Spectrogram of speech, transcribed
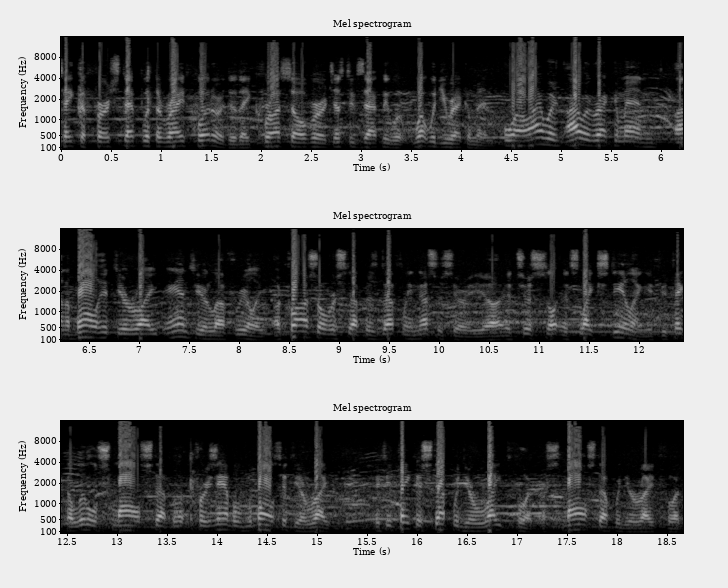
take the first step with the right foot, or do they cross over? Or just exactly what, what would you recommend? Well, I would I would recommend on a ball hit to your right and to your left. Really, a crossover step is definitely necessary. Uh, it's just it's like stealing. If you take a little small step, for example, the ball is hit to your right, if you take a step with your right foot, a small step with your right foot,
